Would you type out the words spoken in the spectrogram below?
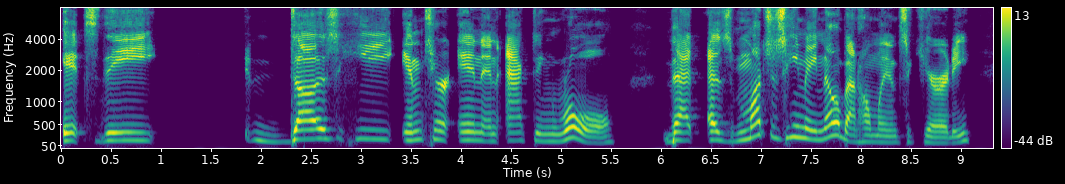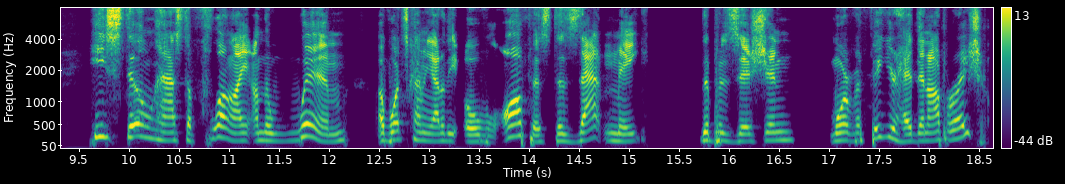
it's the does he enter in an acting role that, as much as he may know about Homeland Security, he still has to fly on the whim of what's coming out of the Oval Office? Does that make the position more of a figurehead than operational?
